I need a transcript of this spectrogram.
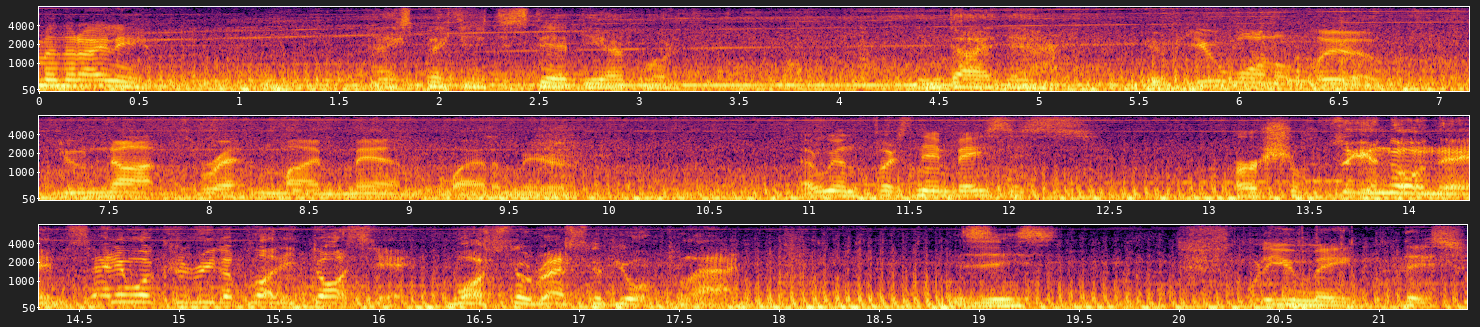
Simon Riley. I expected you to stay at the airport. And die there. If you want to live, do not threaten my men, Vladimir. Are we on first name basis? Herschel. So you know names. Anyone could read a bloody dossier. What's the rest of your plan? This. What do you mean, this?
